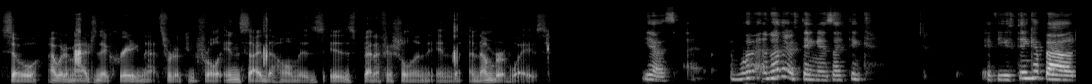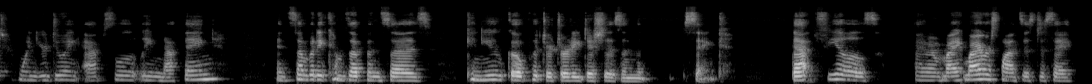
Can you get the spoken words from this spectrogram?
So I would imagine that creating that sort of control inside the home is is beneficial in, in a number of ways. Yes. One, another thing is, I think if you think about when you're doing absolutely nothing and somebody comes up and says, Can you go put your dirty dishes in the sink? That feels, I mean, my, my response is to say,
